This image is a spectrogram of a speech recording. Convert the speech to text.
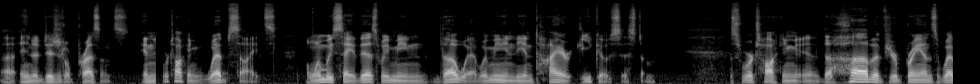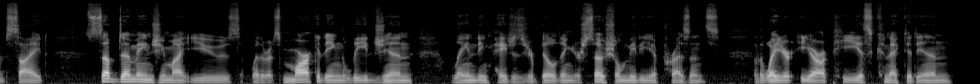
uh, in a digital presence. And we're talking websites. But when we say this, we mean the web. We mean the entire ecosystem. So we're talking uh, the hub of your brand's website, subdomains you might use, whether it's marketing, lead gen, landing pages you're building, your social media presence, the way your ERP is connected in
